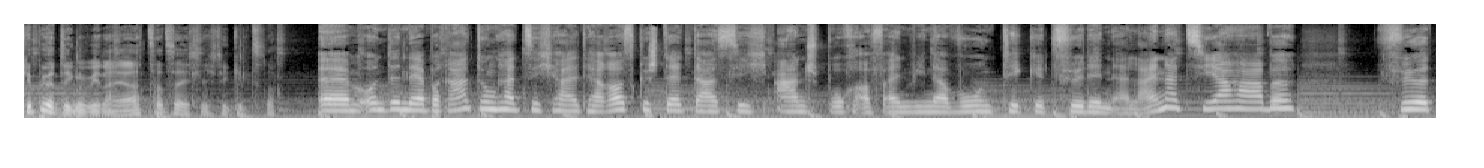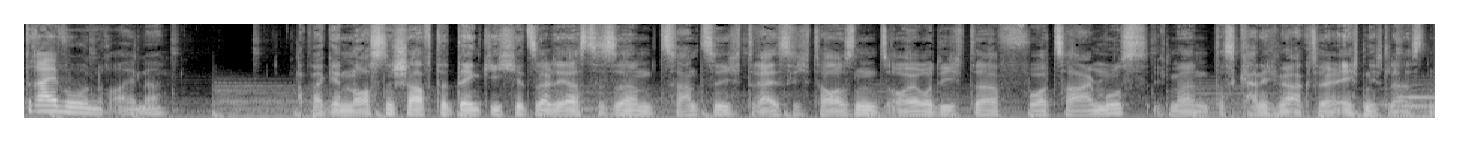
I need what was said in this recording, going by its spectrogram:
gebürtigen Wiener, ja, tatsächlich, die gibt es noch. Ähm, und in der Beratung hat sich halt herausgestellt, dass ich Anspruch auf ein Wiener Wohnticket für den Alleinerzieher habe, für drei Wohnräume. Aber Genossenschaft, da denke ich jetzt als erstes an 20.000, 30.000 Euro, die ich da vorzahlen muss. Ich meine, das kann ich mir aktuell echt nicht leisten.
